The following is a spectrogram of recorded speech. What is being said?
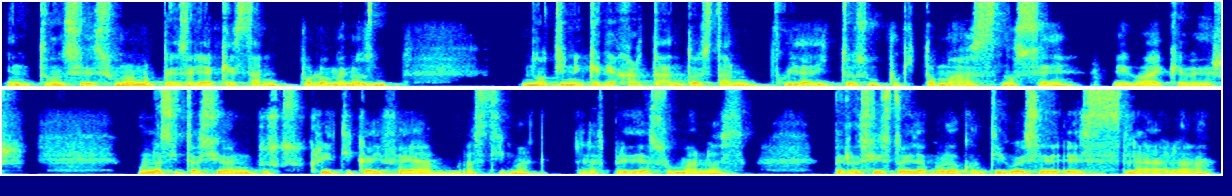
Entonces, uno no pensaría que están, por lo menos, no tienen que viajar tanto, están cuidaditos un poquito más, no sé. Digo, hay que ver. Una situación pues, crítica y fea, lástima las pérdidas humanas, pero sí estoy de acuerdo contigo. Ese es la, la,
